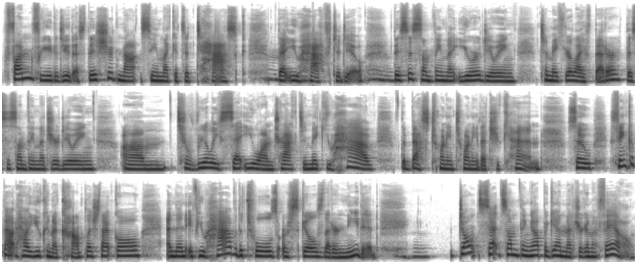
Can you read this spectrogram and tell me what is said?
fun for you to do this. This should not seem like it's a task mm. that you have to do. Mm. This is something that you're doing to make your life better. This is something that you're doing um, to really set you on track to make you have the best 2020 that you can. So think about how you can accomplish that goal. And then if you have the tools or skills that are needed, mm-hmm. don't set something up again that you're going to fail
